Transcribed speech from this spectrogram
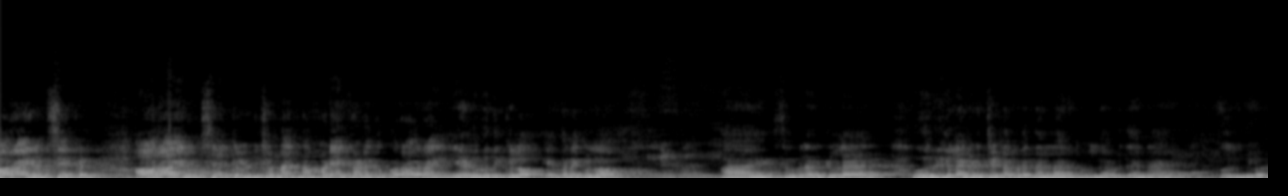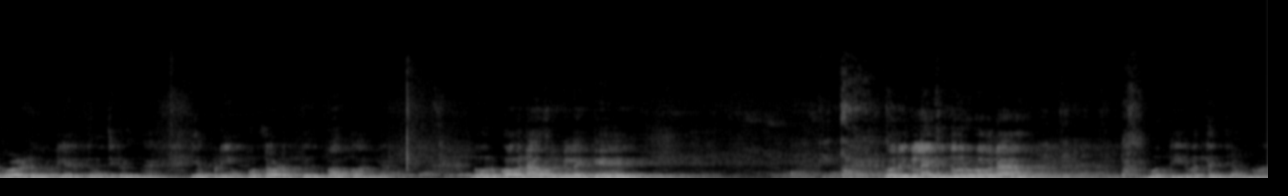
ஆறாயிரம் சேக்கள் ஆறாயிரம் சேக்கல்னு சொன்னால் நம்முடைய கணக்கு பிரகாரம் எழுபது கிலோ. எத்தனை கிலோ? சூப்பராக இருக்குல்ல. ஒரு கிலோ கிடைச்சுன்னா கூட நல்லா இருக்கும்ல. அப்படி தானே ஒரு கிலோ கோல்டு வீட்டில் எடுத்து எப்படியும் பூட்டை உடப்பு பார்ப்பாங்க. நூறு பவனா ஒரு கிலோக்கு? ஒரு கிலோக்கு நூறு பவனா? நூற்றி இருபத்தஞ்சாம்மா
